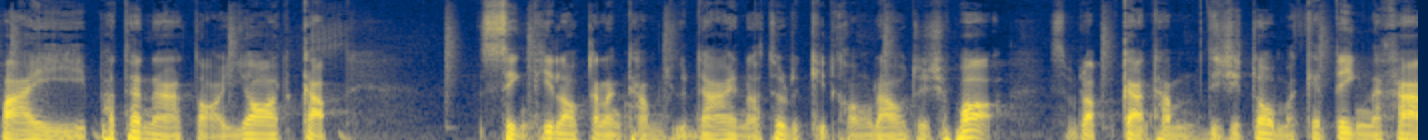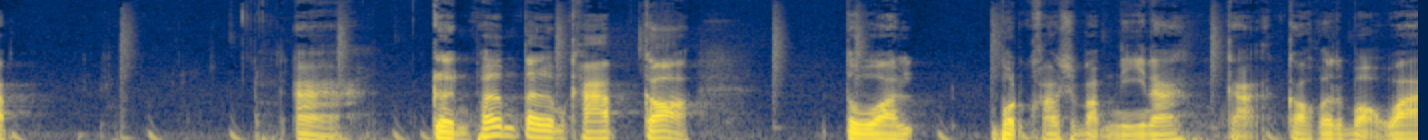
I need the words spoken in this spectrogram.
ไปพัฒนาต่อยอดกับสิ่งที่เรากำลังทำอยู่ได้เนาะธุรกิจของเราโดยเฉพาะสำหรับการทำ digital marketing นะครับอ่าเกริ่นเพิ่มเติมครับ ก็ตัวบทความฉบับนี้นะก็ก็จะบอกว่า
